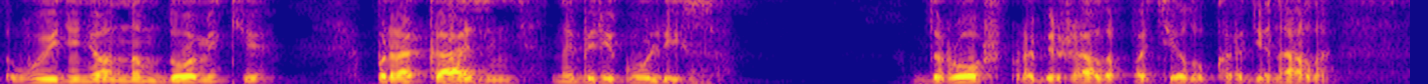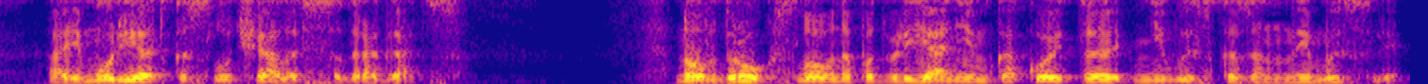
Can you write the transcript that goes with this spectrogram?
в уединенном домике, про казнь на берегу Лиса. Дрожь пробежала по телу кардинала, а ему редко случалось содрогаться. Но вдруг, словно под влиянием какой-то невысказанной мысли,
